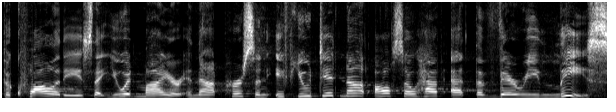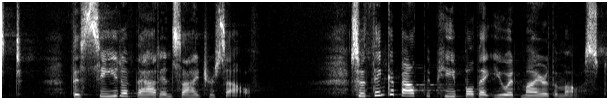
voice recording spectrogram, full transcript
the qualities that you admire in that person if you did not also have, at the very least, the seed of that inside yourself. So think about the people that you admire the most.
